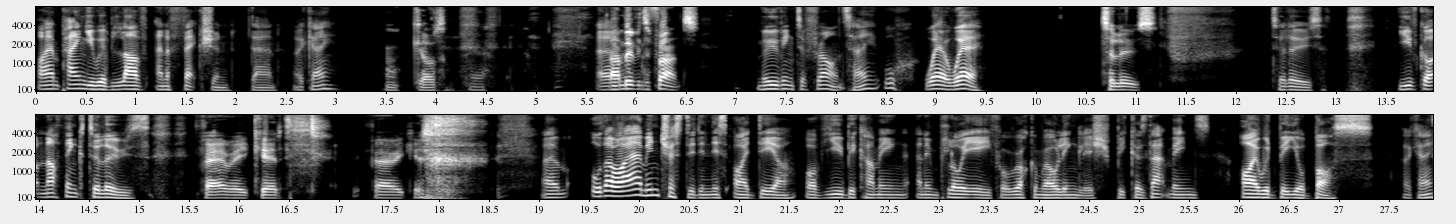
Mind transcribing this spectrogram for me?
I am paying you with love and affection, Dan. Okay. oh god, yeah. Um, I'm moving to France, moving to France, hey? Ooh, where? Where? Toulouse. Toulouse. You've got nothing to lose. Very good, very good. Um, although I am interested in this idea of you becoming an employee for Rock and Roll English because that means I would be your boss. Okay,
